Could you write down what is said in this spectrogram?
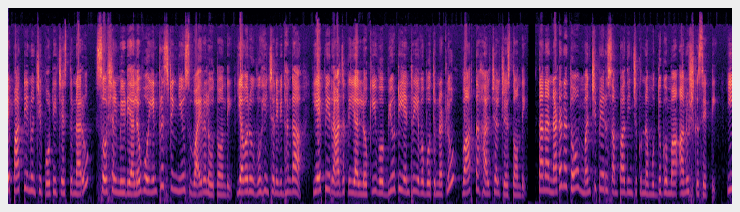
ఏ పార్టీ నుంచి పోటీ చేస్తున్నారు? సోషల్ మీడియాలో ఓ ఇంట్రెస్టింగ్ న్యూస్ వైరల్ అవుతోంది. ఎవరు ఊహించని విధంగా ఏపీ రాజకీయాల్లోకి ఓ బ్యూటీ ఎంట్రీ ఇవ్వబోతున్నట్లు వార్త హల్చల్ చేస్తోంది. తన నటనతో మంచి పేరు సంపాదించుకున్న ముద్దుగుమ్మ అనుష్క శెట్టి. ఈ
